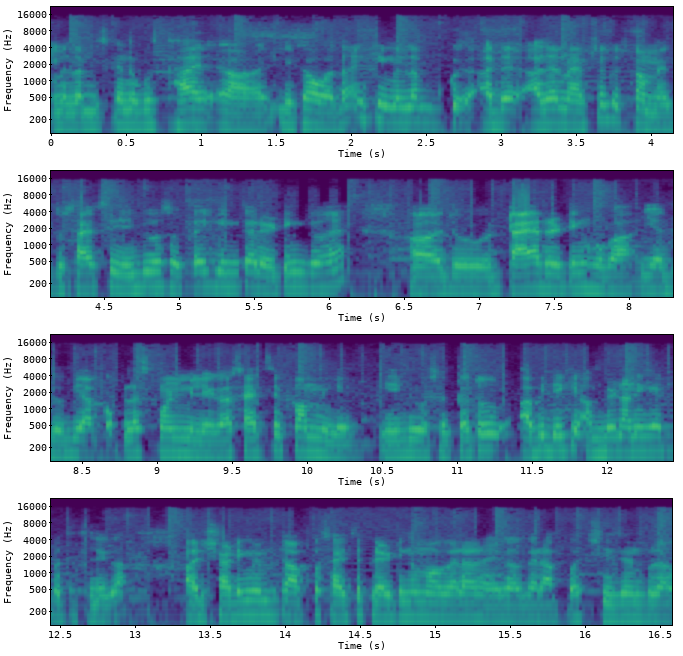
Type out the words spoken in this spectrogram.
मतलब इसके अंदर कुछ था आ, लिखा हुआ था कि मतलब अदर अदर मैप से कुछ कम है। तो शायद से ये भी हो सकता है कि इनका रेटिंग जो है आ, जो टायर रेटिंग होगा या जो भी आपको प्लस पॉइंट मिलेगा शायद से कम मिले। ये भी हो सकता है। तो अभी देखिए अपडेट आने के बाद पता चलेगा। और स्टार्टिंग में भी तो आपको शायद से प्लेटिनम वगैरह रहेगा। अगर आपका सीज़न पूरा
